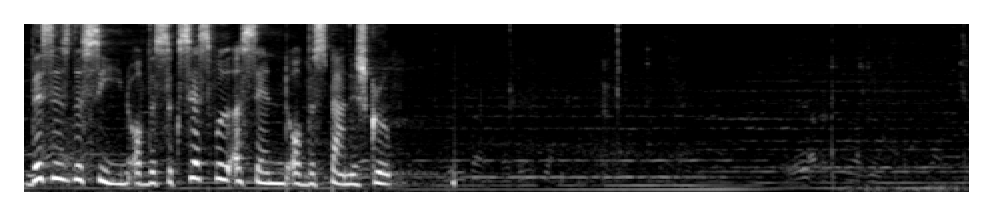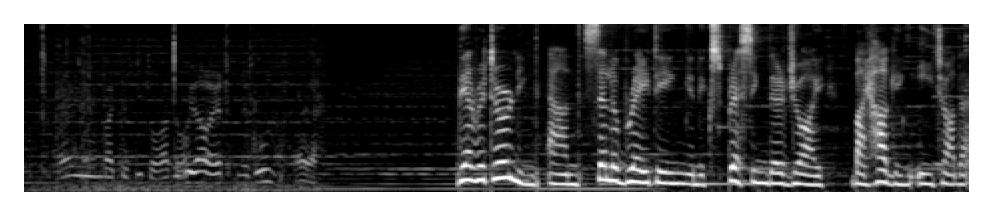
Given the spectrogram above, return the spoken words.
This is the scene of the successful ascent of the Spanish group. They are returning and celebrating and expressing their joy by hugging each other.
